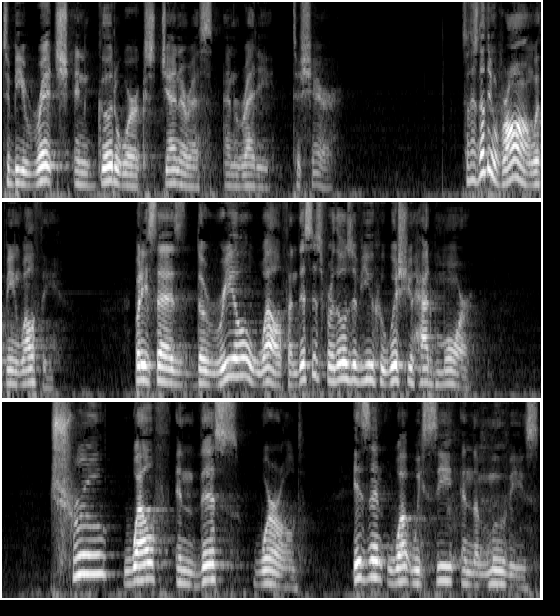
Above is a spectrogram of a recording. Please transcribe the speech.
to be rich in good works, generous, and ready to share. So there's nothing wrong with being wealthy. But he says the real wealth, and this is for those of you who wish you had more True wealth in this world isn't what we see in the movies.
